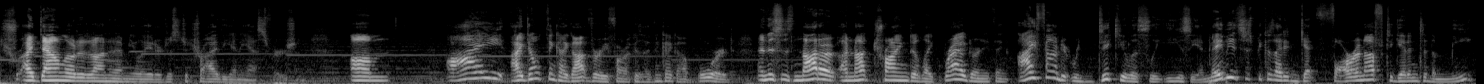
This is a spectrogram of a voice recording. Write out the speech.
tr- I downloaded it on an emulator just to try the NES version. Um, I I don't think I got very far because I think I got bored. And this is not a I'm not trying to like brag or anything. I found it ridiculously easy, and maybe it's just because I didn't get far enough to get into the meat.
